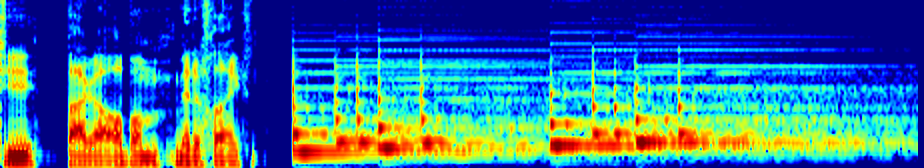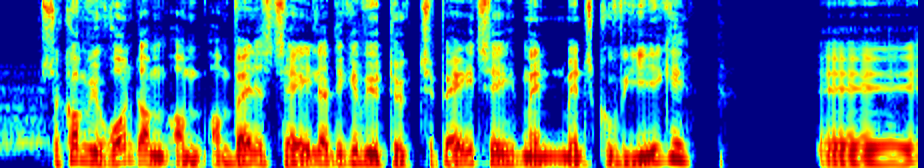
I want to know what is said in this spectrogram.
De bakker op om Mette Frederiksen. Så kom vi rundt om, om, om valgets tale, og det kan vi jo dykke tilbage til, men, men skulle vi ikke øh,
